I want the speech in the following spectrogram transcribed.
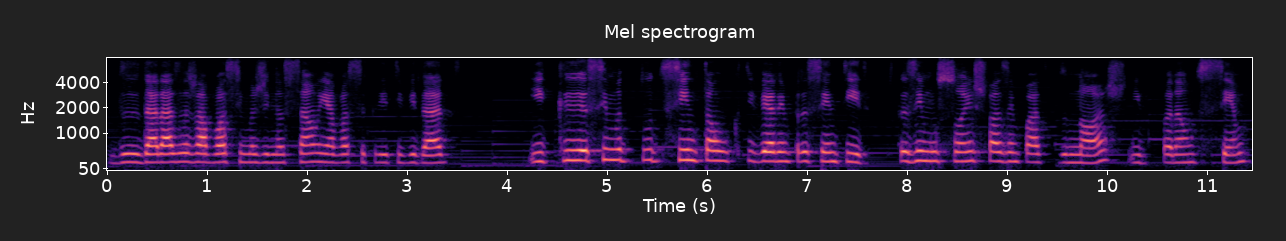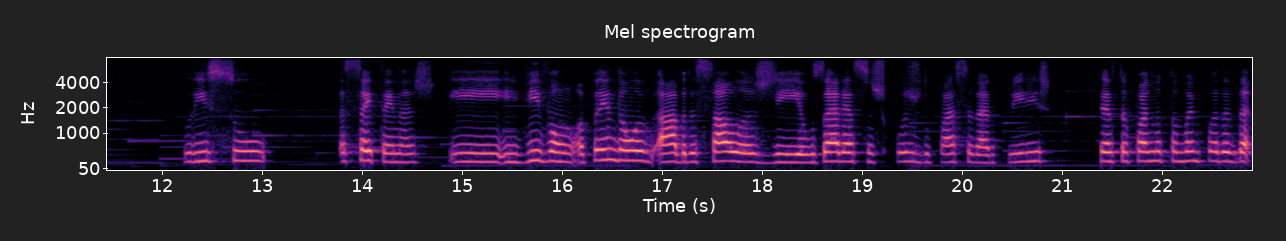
de dar asas à vossa imaginação e à vossa criatividade e que acima de tudo sintam o que tiverem para sentir, porque as emoções fazem parte de nós e farão sempre. Por isso, aceitem-nas e, e, vivam, aprendam a, a abraçá-las e a usar essas cores do pássaro arco-íris, de certa forma também para dar,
